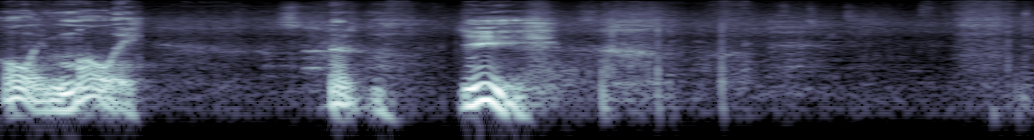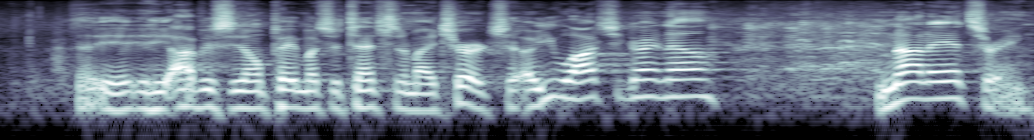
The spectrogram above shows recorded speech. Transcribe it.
Holy moly. You obviously don't pay much attention to my church. Are you watching right now? I'm not answering.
